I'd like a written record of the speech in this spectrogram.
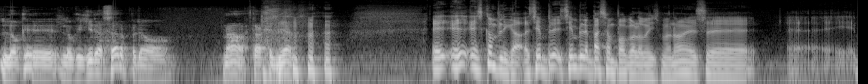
Lo que, lo que quiere hacer, pero nada, está genial. Es, complicado, siempre, siempre pasa un poco lo mismo, ¿no? Es, eh, eh,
